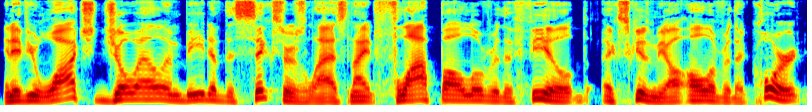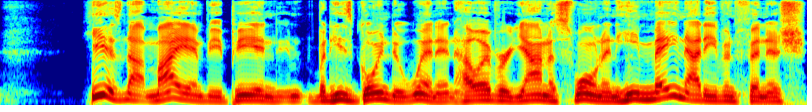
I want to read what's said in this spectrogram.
And if you watch Joel Embiid of the Sixers last night flop all over the field, excuse me, all over the court, he is not my MVP, and but he's going to win it. However, Giannis won't, and he may not even finish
